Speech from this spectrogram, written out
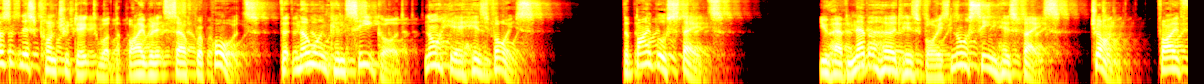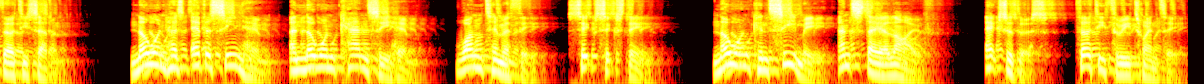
doesn't this contradict what the Bible itself reports, that no one can see God nor hear his voice? The Bible states, You have never heard his voice nor seen his face. John 5:37. No one has ever seen him, and no one can see him. 1 Timothy 6:16. No one can see me and stay alive. Exodus 33:20.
